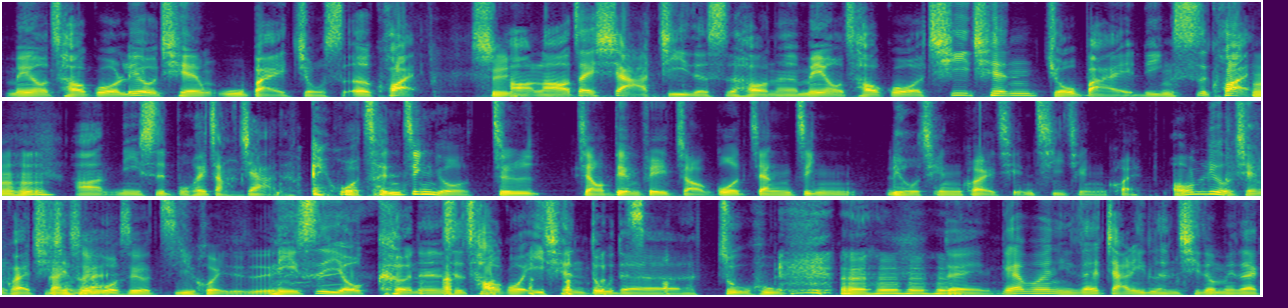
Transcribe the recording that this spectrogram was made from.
没有超过六千五百九十二块，是好，然后在夏季的时候呢，没有超过七千九百零四块，嗯哼，啊，你是不会涨价的。哎，我曾经有就是缴电费缴过将近。六千块钱，七千块哦，六千块，七千块，所以我是有机会的。你是有可能是超过一千度 的住户，对，要不然你在家里冷气都没在，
